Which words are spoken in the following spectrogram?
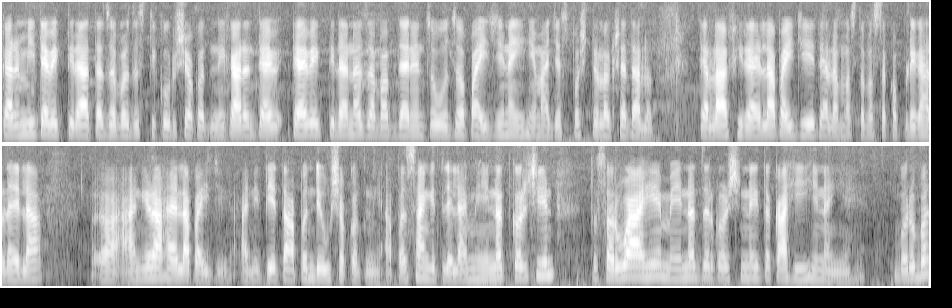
कारण मी त्या व्यक्तीला आता जबरदस्ती करू शकत नाही. कारण त्या त्या व्यक्तीला ना जबाबदाऱ्यांचं ओझं पाहिजे नाही हे माझ्या स्पष्ट लक्षात आलं. त्याला फिरायला पाहिजे त्याला मस्त मस्त कपडे घालायला आणि राहायला पाहिजे. आणि ते तर आपण देऊ शकत नाही. आपण सांगितलेलं आहे मेहनत करशील तर सर्व आहे मेहनत जर करशील नाही तर काहीही नाही आहे. बरोबर?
